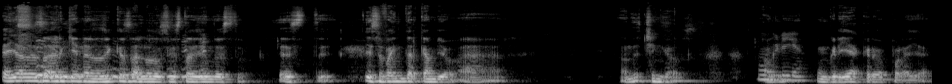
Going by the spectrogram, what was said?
Ella debe saber quién es, así que saludos si está viendo esto. Este, y se fue a intercambio a... ¿a ¿Dónde chingados? A Hungría. Hungría, creo, por allá.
